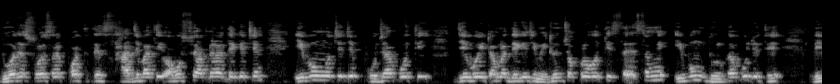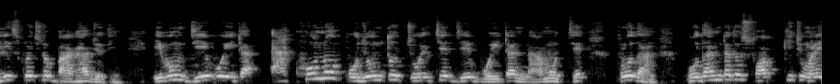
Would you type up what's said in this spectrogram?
দু হাজার ষোলো সালের পর থেকে সাজবাতি অবশ্যই আপনারা দেখেছেন। এবং হচ্ছে যে প্রজাপতি যে বইটা আমরা দেখেছি, মিঠুন চক্রবর্তী স্যারের সঙ্গে এবং দুর্গাপুজোতে রিলিজ করেছিল বাঘাজ্যোতি এবং যে বইটা এখনও পর্যন্ত চলছে, যে বইটার নাম হচ্ছে প্রধান। প্রধানটা তো সব কিছু মানে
